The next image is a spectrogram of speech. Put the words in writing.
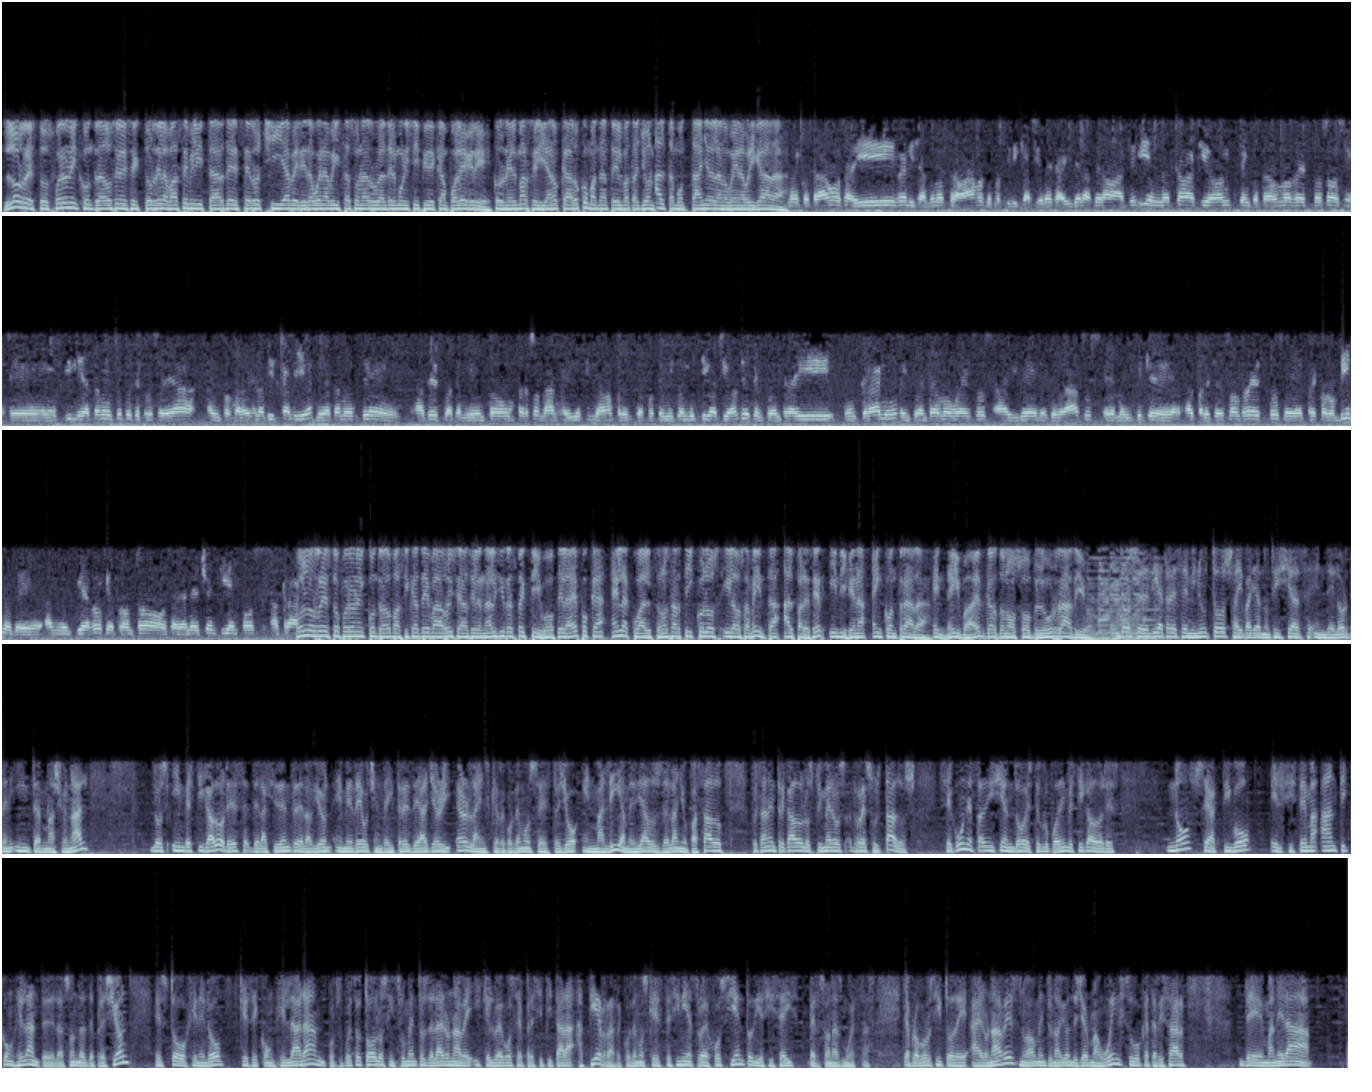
Los restos fueron encontrados en el sector de la base militar del Cerro Chía, Vereda Buenavista, zona rural del municipio de Campo Alegre. Coronel Marceliano Caro, comandante del batallón Alta Montaña de la Novena Brigada. Nos encontrábamos ahí realizando unos trabajos de fortificaciones ahí de la, de la base y en una excavación se encontraron unos restos óseos. Eh, inmediatamente pues se procede a, informar a la fiscalía. Inmediatamente hace desplazamiento un personal ahí designado por el cuerpo técnico de investigación. Se encuentra ahí un cráneo se encuentran unos huesos ahí de, de, brazos. Eh, me dice que al parecer son restos de precolombinos, de al entierro que de pronto se habían hecho en tiempos atrás. Con los restos fueron encontrados básicas de barro y se hace el análisis respectivo de la época en la cual son los artículos y la osamenta, al parecer indígena, encontrada. En Neiva, Edgar Donoso, Blue Radio. 12 del día, 13 minutos. Hay varias noticias en del orden internacional. Los investigadores del accidente del avión MD-83 de Algeria Airlines, que recordemos se estrelló en Malí a mediados del año pasado, pues han entregado los primeros resultados. Según está diciendo este grupo de investigadores, no se activó el sistema anticongelante de las ondas de presión. Esto generó que se congelaran, por supuesto, todos los instrumentos de la aeronave y que luego se precipitara a tierra. Recordemos que este siniestro dejó 116 personas muertas. Y a propósito de aeronaves, nuevamente un avión de German Wings tuvo que aterrizar de manera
